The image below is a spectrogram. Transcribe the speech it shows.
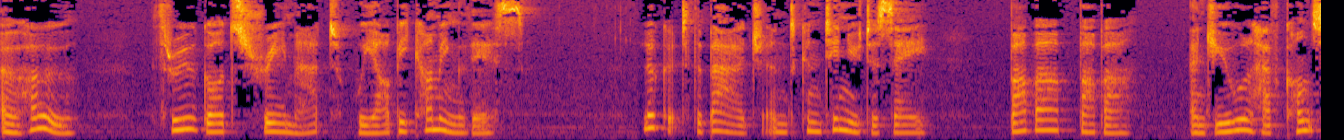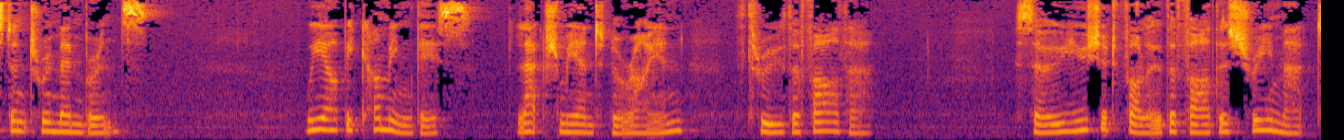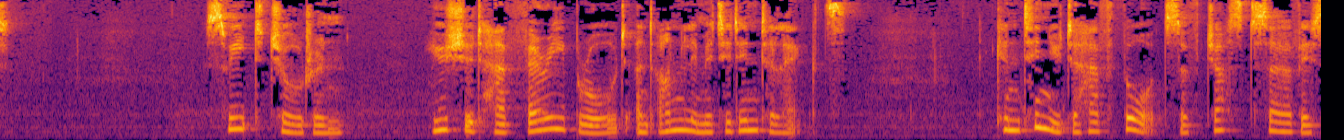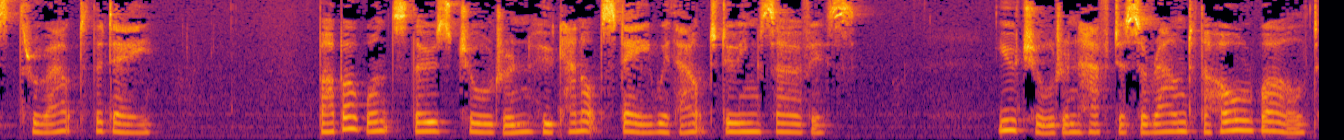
Oh ho! Through God's Srimat, we are becoming this. Look at the badge and continue to say, Baba, Baba, and you will have constant remembrance. We are becoming this, Lakshmi and Narayan, through the Father. So you should follow the Father's Srimat Sweet children, you should have very broad and unlimited intellects. Continue to have thoughts of just service throughout the day. Baba wants those children who cannot stay without doing service. You children have to surround the whole world.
